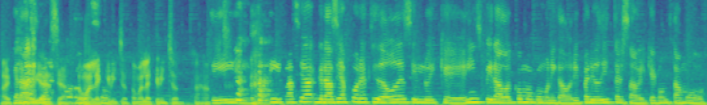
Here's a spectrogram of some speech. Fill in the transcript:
Ahí está la evidencia. Toma el screenshot, toma el screenshot. Sí, y gracias, gracias por esto y debo decir, Luis, que es inspirador como comunicador y periodista el saber que contamos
